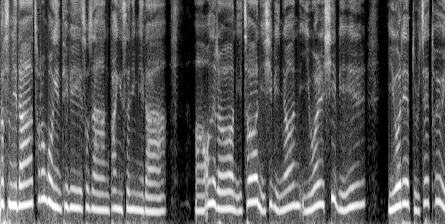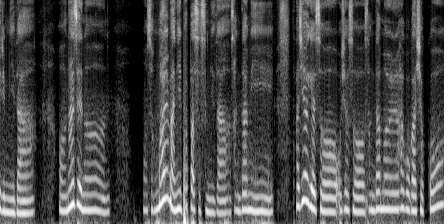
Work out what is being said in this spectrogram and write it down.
반갑습니다. 초롱공인TV 소장 방희선입니다. 어, 오늘은 2022년 2월 12일 2월의 둘째 토요일입니다. 어, 낮에는 어, 정말 많이 바빴었습니다. 상담이 타 지역에서 오셔서 상담을 하고 가셨고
